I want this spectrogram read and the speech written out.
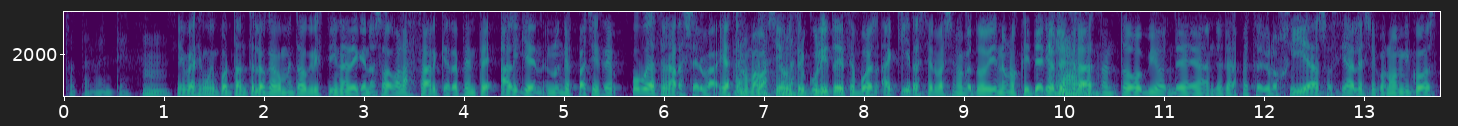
Totalmente. Mm. Sí, me parece muy importante lo que ha comentado Cristina, de que no es algo al azar, que de repente alguien en un despacho dice, pues voy a hacer una reserva, y hace un mapa así, un circulito, y dice, pues aquí reserva, sino que todo viene unos criterios detrás, tanto de, desde el aspecto de biología, sociales, económicos.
